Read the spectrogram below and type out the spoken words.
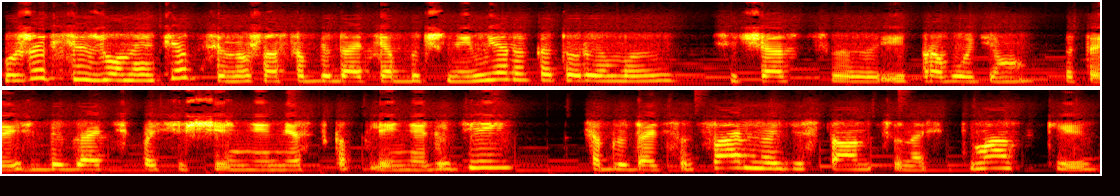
Уже в сезон инфекции нужно соблюдать обычные меры, которые мы сейчас э, и проводим. Это избегать посещения мест скопления людей, соблюдать социальную дистанцию, носить маски,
